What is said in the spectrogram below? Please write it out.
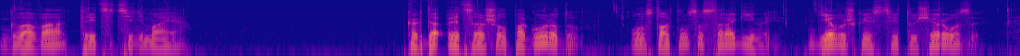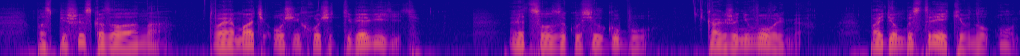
Глава 37 Когда Эдсо шел по городу, он столкнулся с Сарагиной, девушкой из цветущей розы. «Поспеши», — сказала она, — «твоя мать очень хочет тебя видеть». Эдсо закусил губу. Как же не вовремя. «Пойдем быстрее», — кивнул он.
